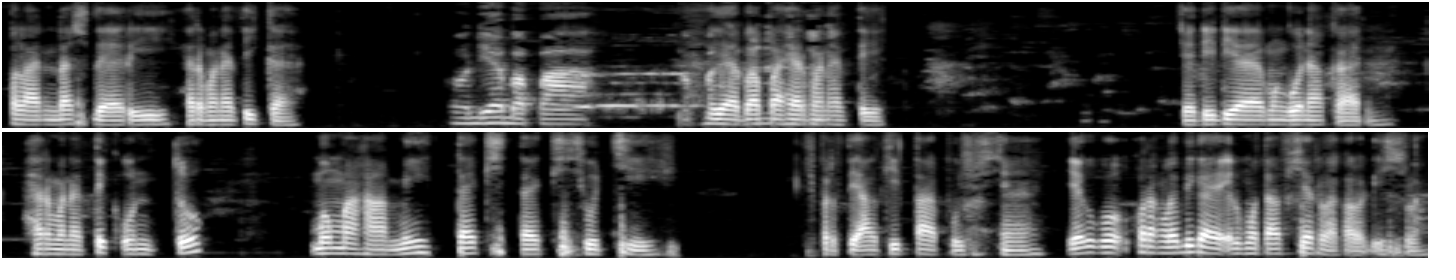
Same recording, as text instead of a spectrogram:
pelandas dari hermeneutika. Oh dia bapak. Iya, Bapak hermeneutik. Jadi dia menggunakan hermeneutik untuk memahami teks-teks suci seperti Alkitab khususnya. Ya ku- kurang lebih kayak ilmu tafsir lah kalau di Islam.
